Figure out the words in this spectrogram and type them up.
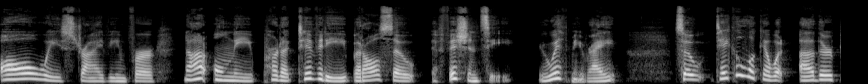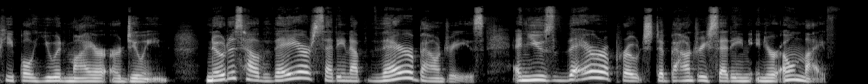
always striving for not only productivity, but also efficiency. You're with me, right? So take a look at what other people you admire are doing. Notice how they are setting up their boundaries and use their approach to boundary setting in your own life.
